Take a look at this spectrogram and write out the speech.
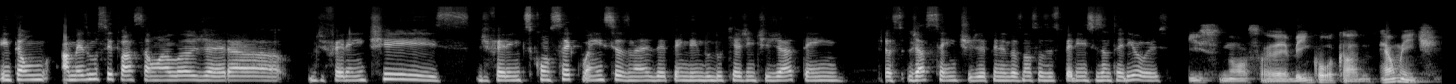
Então, a mesma situação ela gera diferentes diferentes consequências, né, dependendo do que a gente já tem já, já sente, dependendo das nossas experiências anteriores. Isso, nossa, é bem colocado. Realmente,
